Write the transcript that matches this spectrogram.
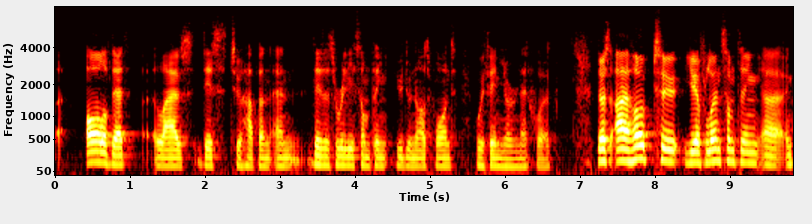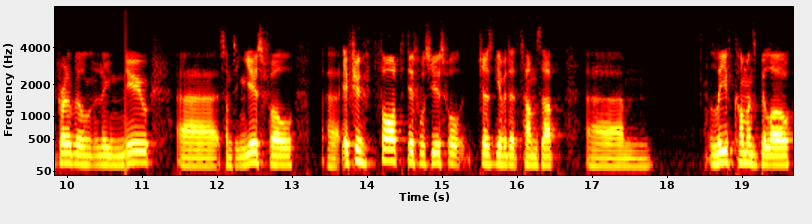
uh, all of that allows this to happen and this is really something you do not want within your network. Thus, I hope to you have learned something uh, incredibly new, uh, something useful. if you thought this was useful, just give it a thumbs up. Um, leave comments below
